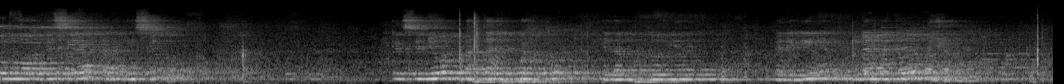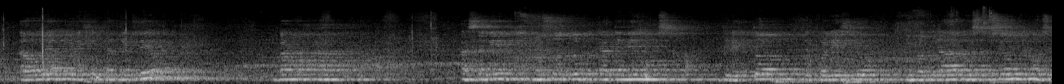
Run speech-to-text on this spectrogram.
como decía al inicio, el Señor va a estar expuesto en la custodia peregrina durante todo el día. Ahora, por ejemplo, en recreo, vamos a, salir nosotros, acá tenemos director del Colegio Inmaculada Concepción de Concepción,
